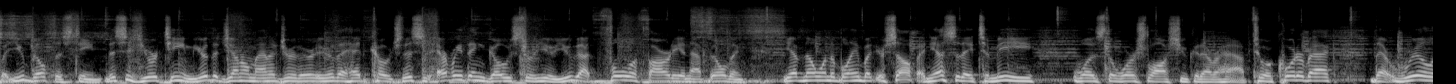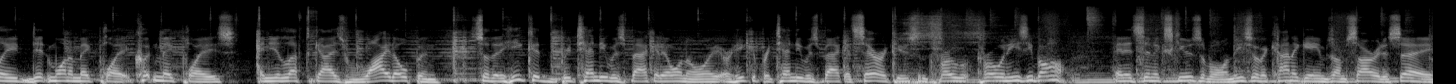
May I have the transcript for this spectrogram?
but you built this team. This is your team. You're the general manager, you're the head coach. This is everything goes through you. You got full authority in that building. You have no one to blame but yourself. And yesterday, to me, was the worst loss you could ever have to a quarterback that really didn't want to make play, couldn't make plays, and you left guys wide open so that he could pretend he was back at Illinois or he could pretend he was back at Syracuse and throw throw an easy ball and it's inexcusable. And these are the kind of games, I'm sorry to say,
